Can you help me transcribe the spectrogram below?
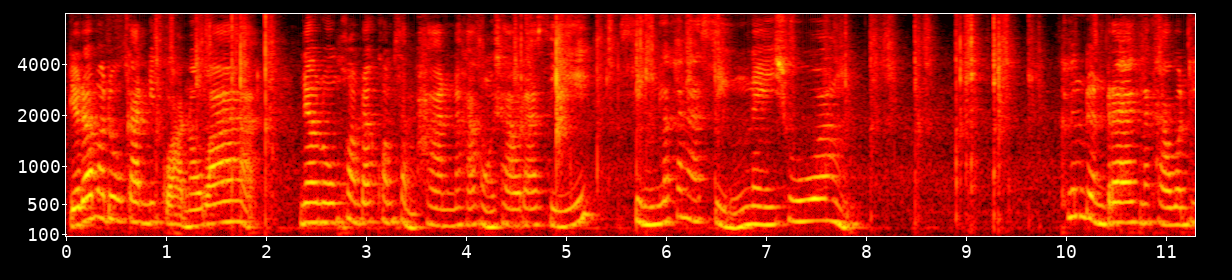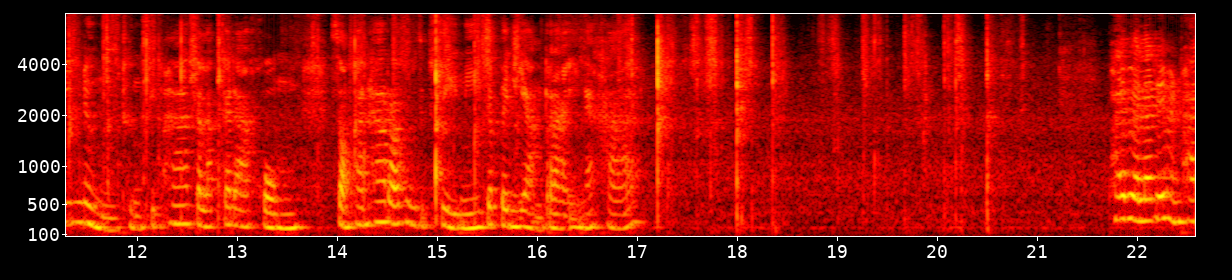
เดี๋ยวเรามาดูกันดีกว่าเนาะว่า แนวโน้มความรักความสัมพันธ์นะคะ ของชาวราศีสิงห์ลัคนาสิงห์ในช่วง ครึ่งเดือนแรกนะคะ วันที่1ถึง15 กรกฎาคม 2564 นี้จะเป็นอย่างไรนะคะไพ่ใบแรกได้เป็นไพ่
